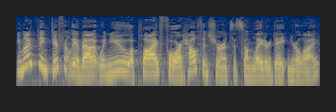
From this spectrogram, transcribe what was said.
You might think differently about it when you apply for health insurance at some later date in your life.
